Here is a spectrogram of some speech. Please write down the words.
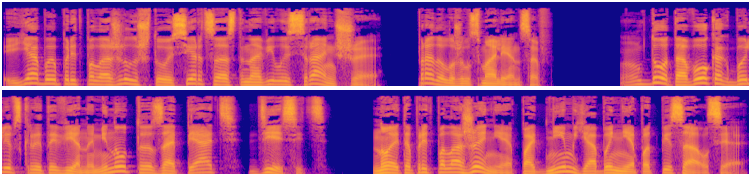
«Я бы предположил, что сердце остановилось раньше», — продолжил Смоленцев. «До того, как были вскрыты вены, минут за пять-десять. Но это предположение, под ним я бы не подписался.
